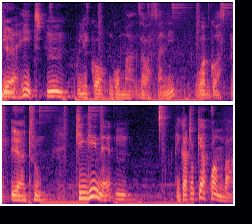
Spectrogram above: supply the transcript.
Ina hit Mm. kuliko ngoma za wasanii wa gospel. Yeah true. Kingine mm. ikatokea kwamba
